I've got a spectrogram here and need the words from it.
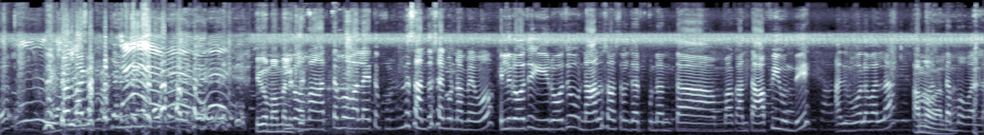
ఇక మమ్మల్ని మా అత్తమ్మ వాళ్ళైతే ఫుల్ సంతోషంగా ఉన్నాం మేము. పెళ్ళి రోజు ఈ రోజు నాలుగు సంవత్సరాలు జరుపుకున్నంత మాకు అంత హ్యాపీ ఉంది. అది ఓల వల్ల అమ్మ. అత్తమ్మ వల్ల.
